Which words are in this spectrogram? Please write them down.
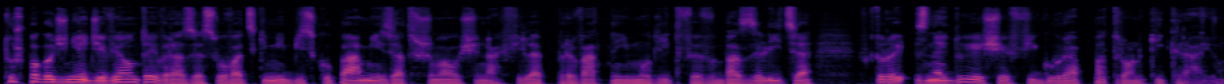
Tuż po godzinie dziewiątej wraz ze słowackimi biskupami zatrzymał się na chwilę prywatnej modlitwy w bazylice, w której znajduje się figura patronki kraju.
